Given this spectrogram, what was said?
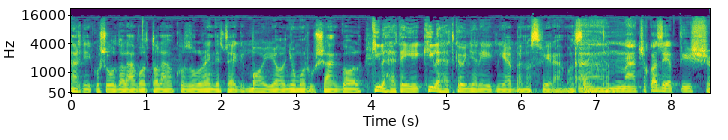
árnyékos oldalával találkozol, rengeteg bajjal, nyomorúsággal. Ki lehet, ég, ki lehet könnyen égni ebben a szférában szerintem? Már csak azért is,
